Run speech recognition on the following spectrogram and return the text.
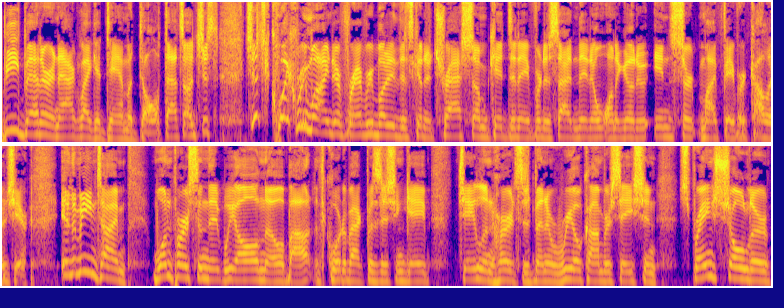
be better and act like a damn adult. That's just just a quick reminder for everybody that's going to trash some kid today for deciding they don't want to go to insert my favorite college here. In the meantime, one person that we all know about the quarterback position, Gabe Jalen Hurts, has been a real conversation. Sprained shoulder.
